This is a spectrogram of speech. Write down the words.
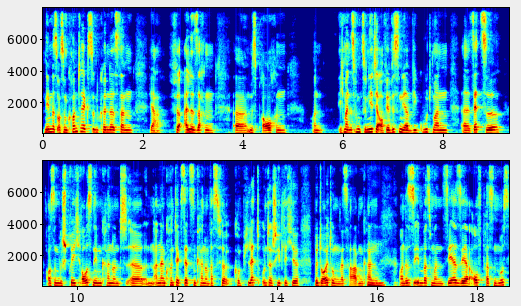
nehmen das aus dem Kontext und können das dann ja für alle Sachen äh, missbrauchen. Und ich meine, es funktioniert ja auch. Wir wissen ja, wie gut man äh, Sätze aus einem Gespräch rausnehmen kann und äh, einen anderen Kontext setzen kann und was für komplett unterschiedliche Bedeutungen das haben kann. Mhm. Und das ist eben, was man sehr, sehr aufpassen muss.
